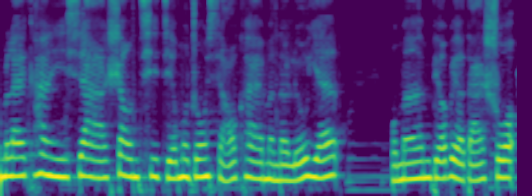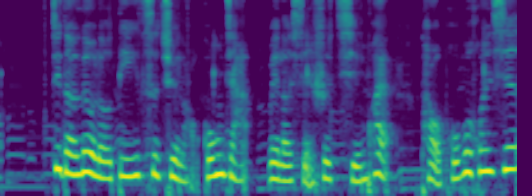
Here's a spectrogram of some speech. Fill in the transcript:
我们来看一下上期节目中小可爱们的留言。我们表表达说，记得六六第一次去老公家，为了显示勤快，讨婆婆欢心，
